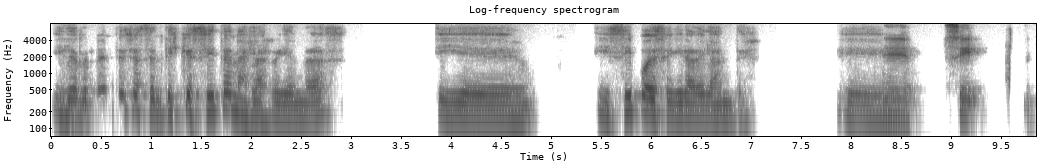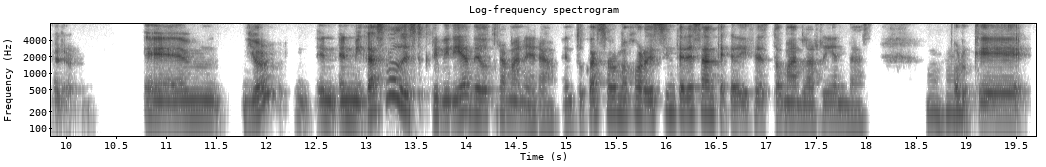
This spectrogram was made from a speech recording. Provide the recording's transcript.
Y de repente ya sentís que sí tenés las riendas y, eh, y sí puedes seguir adelante. Eh, eh, sí, pero em, yo en, en, mi caso lo describiría de otra manera. En tu caso a lo mejor es interesante que dices tomar las riendas, porque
